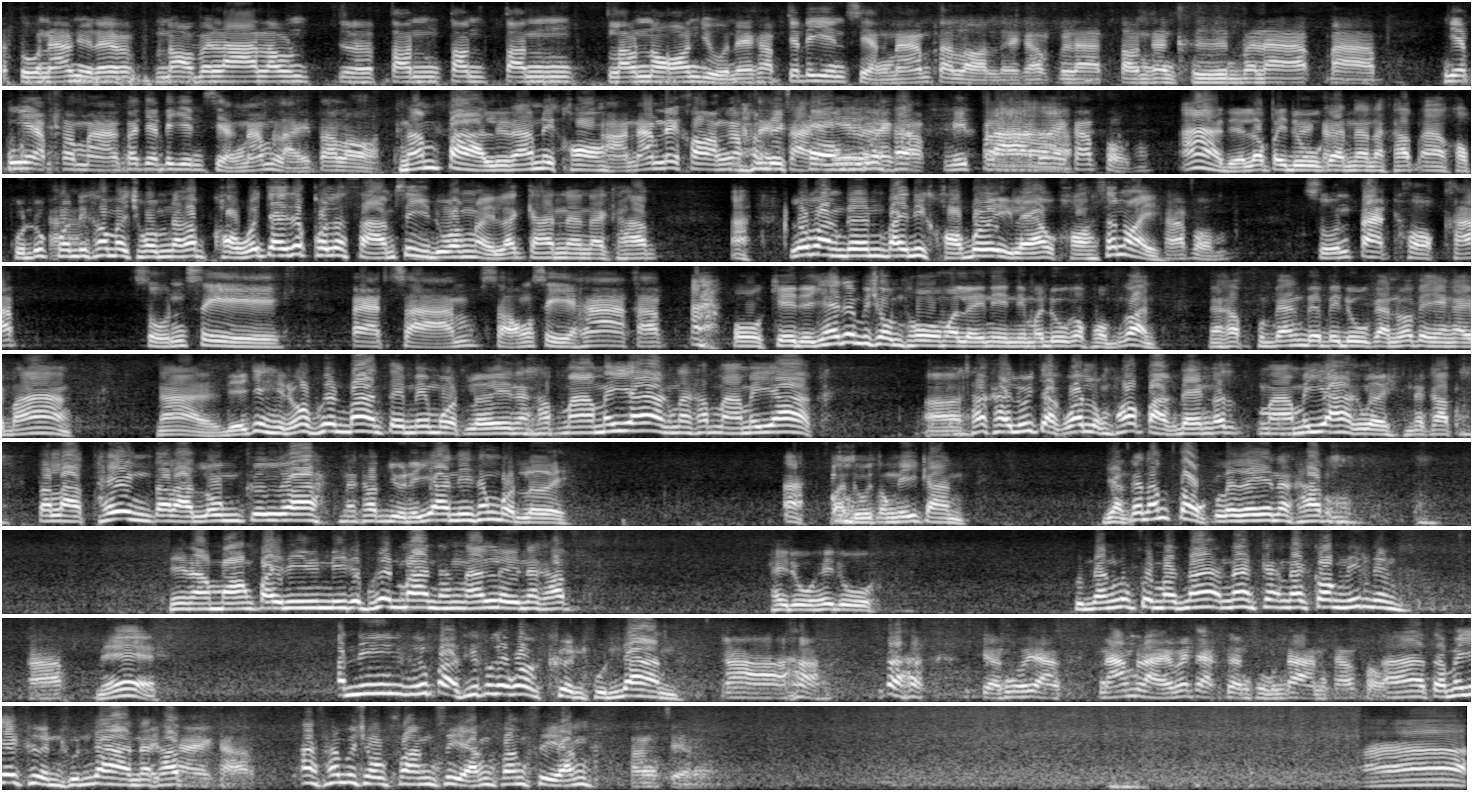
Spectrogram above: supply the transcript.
ประตูน้ำอยู่ในนอนเวลาเราเอ่อตอนตอนตอนเรานอนอยู่นะครับ จะได้ยินเสียงน้ำตลอดเลยครับ เวลาตอนกลางคืนเวลาแบบเงียบๆเข้ามาก็จะได้ยินเสียงน้ำไหลตลอด น้ำป่าหรือน้ำในคลองอ่าน้ำในคลองครับน้ำในใสคลองๆนี่เลยครับ มีปลาอ่าด้วยครับผมอ่าเดี๋ยวเราไปดูกันนะครับอ่าขอบคุณทุกคนที่เข้ามาชมนะครับ ขอหัวใจสักคนละ3 4ดวงหน่อยละกันนะครับอะระหว่างเดินไปนี่ขอเบอร์อีกแล้วขอซะหน่อยครับผม086ครับ04 83 245 ครับ อะโอเค เดี๋ยวจะให้ท่านผู้ชมโทรมาเลยนี่นี่มาดูกับผมก่อนนะครับคุณแบงค์เดินไปดูกันว่าเป็นยังไงบ้างนะเดี๋ยวจะเห็นว่าเพื่อนบ้านเต็มไปหมดเลยนะครับมาไม่ยากนะครับมาไม่ยากอ่าถ้าใครรู้จักวัดหลวงพ่อปากแดงก็มาไม่ยากเลยนะครับตลาดเพ่งตลาดลงเกลือนะครับอยู่ในย่านนี้ทั้งหมดเลยอะมาดูตรงนี้กัน อย่างก็น้ำตกเลยนะครับนี่นะมองไปนี่มีแต่เพื่อนบ้านทั้งนั้นเลยนะครับ ให้ดูให้ดู คุณแบงค์ลุกขึ้นมาหน้าหน้าหน้ากล้องนิดนึงครับ นี่ อันนี้หรือเปล่าที่เขาเรียกว่าเขื่อนขุนด่านอ่าเกิดตัวอย่างน้ำไหลมาจากเขื่อนขุนด่านครับผมอ่าแต่ไม่ใช่เขื่อนขุนด่านไม่นะครับใช่ครับ อะท่านผู้ชมฟังเสียงฟังเสียงฟังเสียงอ่า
